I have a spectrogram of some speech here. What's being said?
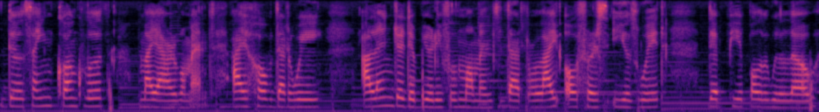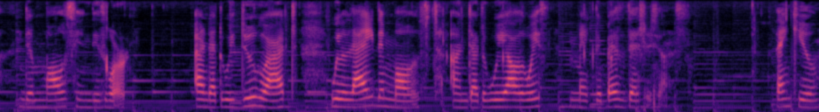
Thus, I conclude my argument. I hope that we all enjoy the beautiful moments that life offers us with the people we love the most in this world, and that we do what we like the most, and that we always make the best decisions. Thank you.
